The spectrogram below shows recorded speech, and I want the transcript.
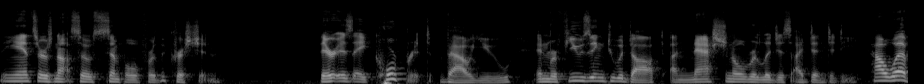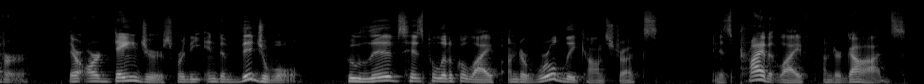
The answer is not so simple for the Christian. There is a corporate value in refusing to adopt a national religious identity. However, there are dangers for the individual who lives his political life under worldly constructs and his private life under God's.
